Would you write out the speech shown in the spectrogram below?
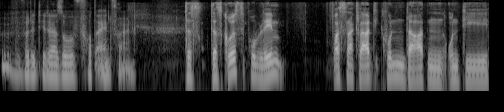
würde dir da sofort einfallen? Das, das größte Problem, was na klar die Kundendaten und die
